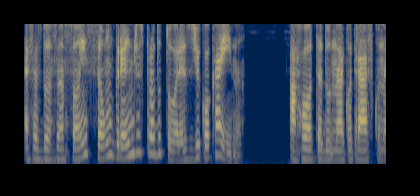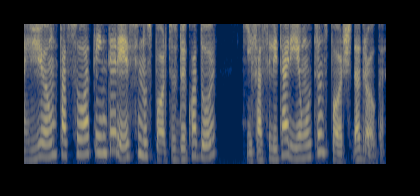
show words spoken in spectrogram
Essas duas nações são grandes produtoras de cocaína. A rota do narcotráfico na região passou a ter interesse nos portos do Equador, que facilitariam o transporte da droga.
